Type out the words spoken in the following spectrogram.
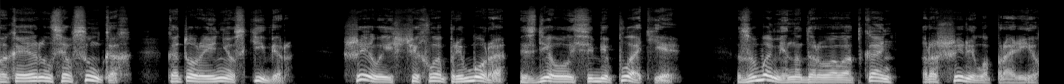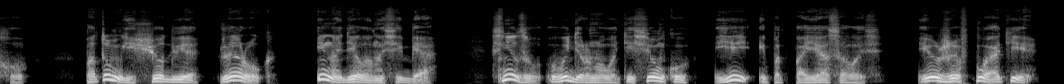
Пока я рылся в сумках, которые нес кибер, Шейла из чехла прибора сделала себе платье. Зубами надорвала ткань, расширила прореху. Потом еще две для рук и надела на себя. Снизу выдернула тесемку, ей и подпоясалась. И уже в платье.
